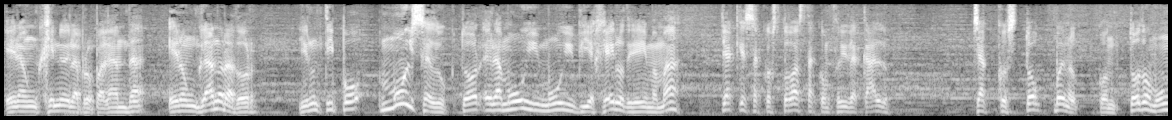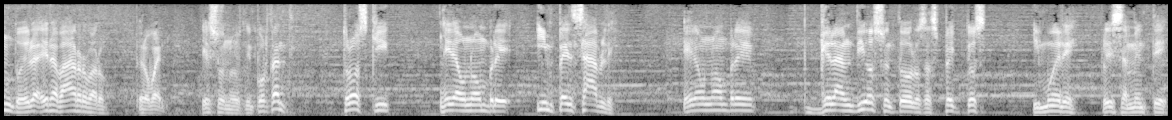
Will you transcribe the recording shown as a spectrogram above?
era un genio de la propaganda, era un gran orador y era un tipo muy seductor, era muy, muy viejero, diría mi mamá, ya que se acostó hasta con Frida Kahlo. Se acostó, bueno, con todo mundo, era, era bárbaro. Pero bueno, eso no es lo importante. Trotsky era un hombre impensable, era un hombre grandioso en todos los aspectos y muere precisamente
